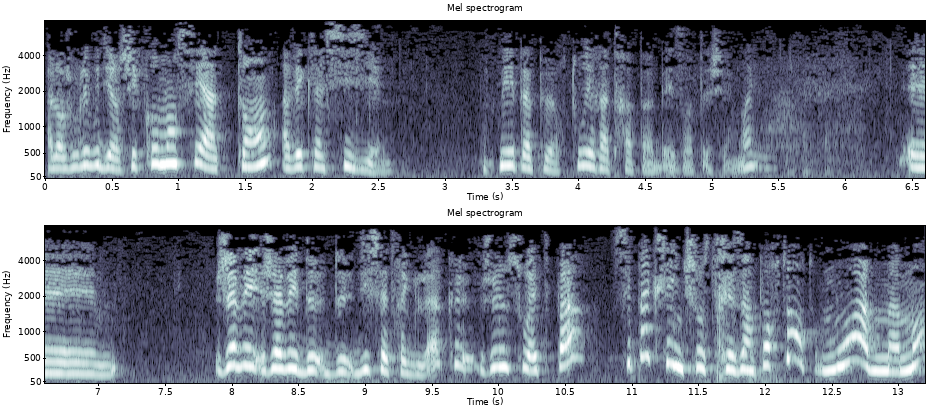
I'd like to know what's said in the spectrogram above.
Alors je voulais vous dire, j'ai commencé à temps avec la sixième. Donc n'ayez pas peur, tout est rattrapable, Ezra ouais. Euh, j'avais, j'avais dit cette règle-là que je ne souhaite pas. C'est pas que c'est une chose très importante. Moi, maman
